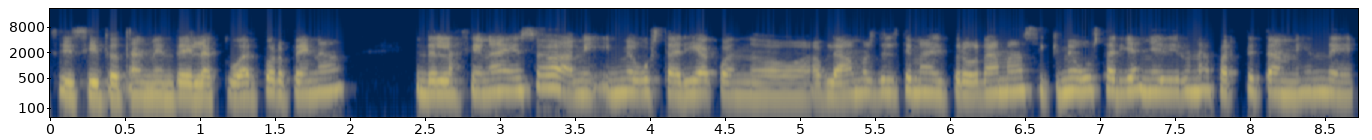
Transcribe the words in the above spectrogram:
Sí, sí, totalmente. El actuar por pena. En relación a eso, a mí me gustaría, cuando hablábamos del tema del programa, sí que me gustaría añadir una parte también de,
